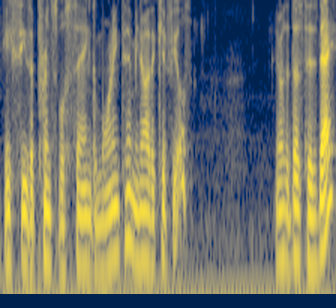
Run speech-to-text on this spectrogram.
He sees a principal saying good morning to him. You know how the kid feels? You know what it does to his day?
